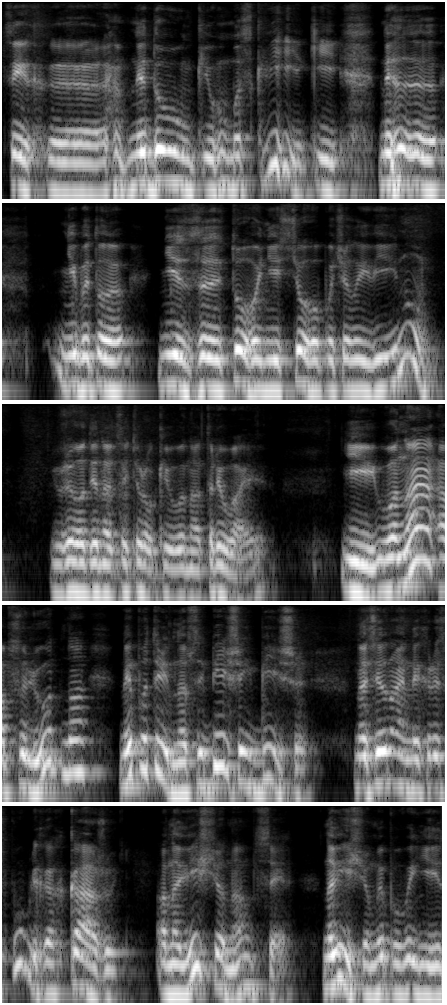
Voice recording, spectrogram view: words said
цих е, недоумків у Москві, які не, е, нібито ні з того, ні з цього почали війну, вже 11 років вона триває. І вона абсолютно не потрібна. Все більше і більше в національних республіках кажуть, а навіщо нам це? Навіщо ми повинні.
